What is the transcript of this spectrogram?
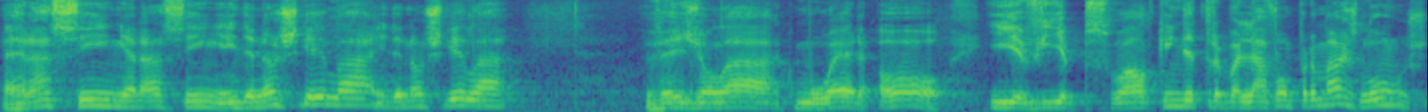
Era assim, era assim. Ainda não cheguei lá, ainda não cheguei lá. Vejam lá como era. Oh, e havia pessoal que ainda trabalhavam para mais longe.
